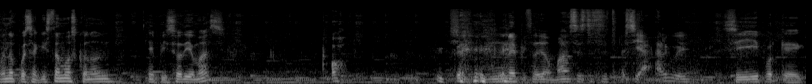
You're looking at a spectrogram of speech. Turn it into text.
Bueno, pues aquí estamos con un episodio más. Oh, un episodio más, este es especial, güey. Sí, porque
